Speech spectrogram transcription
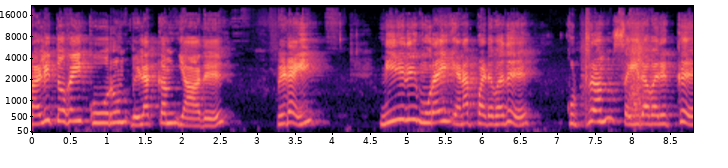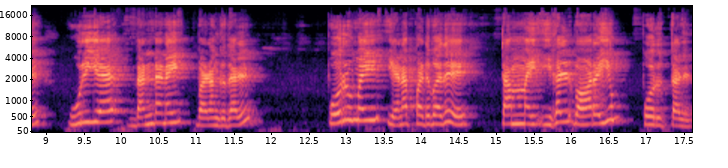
கழித்தொகை கூறும் விளக்கம் யாது? விடை நீதிமுறை எனப்படுவது குற்றம் செய்தவருக்கு உரிய தண்டனை வழங்குதல். பொறுமை எனப்படுவது தம்மை இகழ்வாரையும் பொறுத்தல்.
